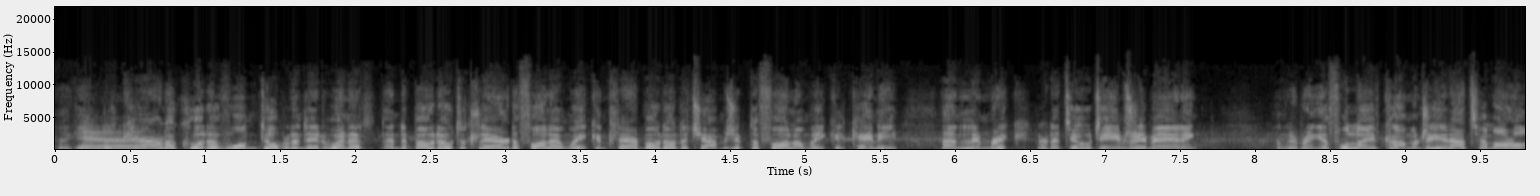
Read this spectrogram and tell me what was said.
Again, yeah. but Carlow could have won. Dublin did win it. Then they bowed out to Clare the following week, and Clare bowed out the championship the following week. Kilkenny and Limerick are the two teams remaining, and we bring a full live commentary of that tomorrow.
